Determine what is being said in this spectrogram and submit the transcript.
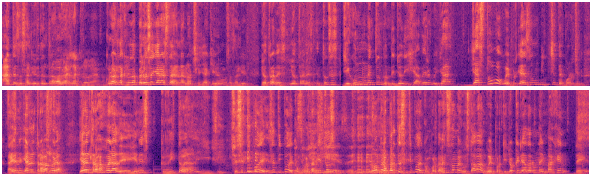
antes de salir del trabajo. Curar la cruda, ¿no? Curar la cruda, pero eso ya era hasta en la noche, ya que íbamos a salir, y otra vez, y otra vez. Entonces, llegó un momento en donde yo dije, a ver, güey, ya, ya estuvo, güey, porque ya es un pinche de borrachito. Allá en- ya en el trabajo era, ya en el trabajo era de, vienes crudito, ¿verdad? Y Sí. pues, ese tipo de, ese tipo de comportamientos. es, ¿eh? No, pero aparte ese tipo de comportamientos no me gustaban, güey, porque yo quería dar una imagen de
